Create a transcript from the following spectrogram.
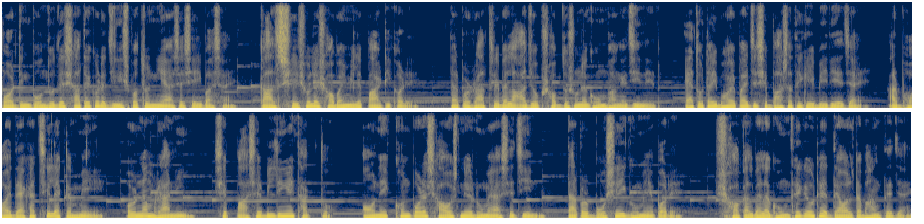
পরদিন বন্ধুদের সাথে করে জিনিসপত্র নিয়ে আসে সেই বাসায়। কাজ শেষ হলে সবাই মিলে পার্টি করে। তারপর রাত্রেবেলা আজব শব্দ শুনে ঘুম ভাঙে জিনের। এতটাই ভয় পায় যে সে বাসা থেকেই বেরিয়ে যায়। আর ভয় দেখাচ্ছিল একটা মেয়ে। ওর নাম রানী। সে পাশের বিল্ডিংয়েই থাকতো। অনেকক্ষণ পরে সাহস নিয়ে রুমে আসে জিন। তারপর বসেই ঘুমিয়ে পড়ে। সকালবেলা ঘুম থেকে উঠে দেওয়ালটা ভাঙতে যায়,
